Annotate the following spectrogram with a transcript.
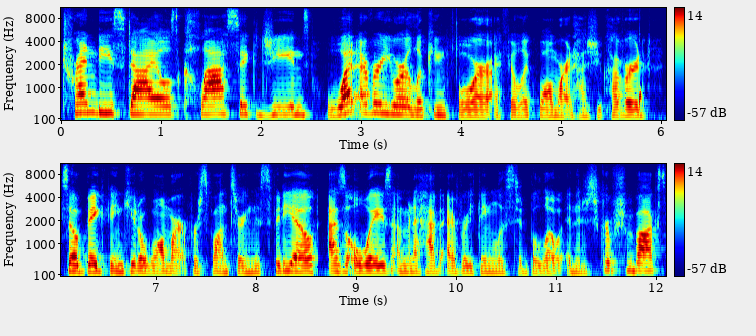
trendy styles, classic jeans, whatever you are looking for. I feel like Walmart has you covered. So big thank you to Walmart for sponsoring this video. As always, I'm gonna have everything listed below in the description box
